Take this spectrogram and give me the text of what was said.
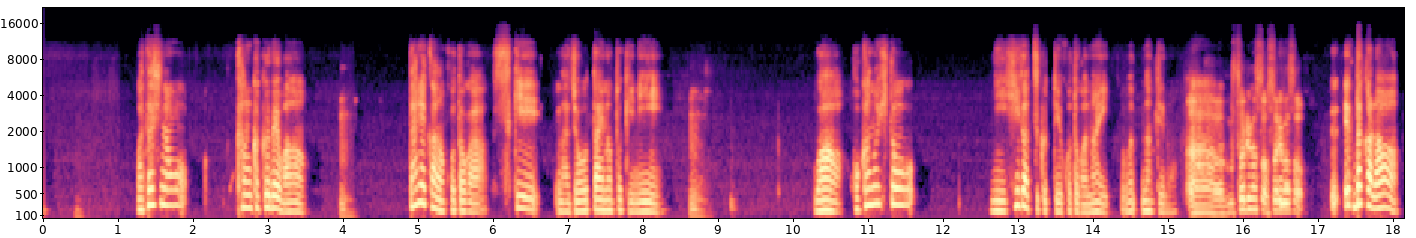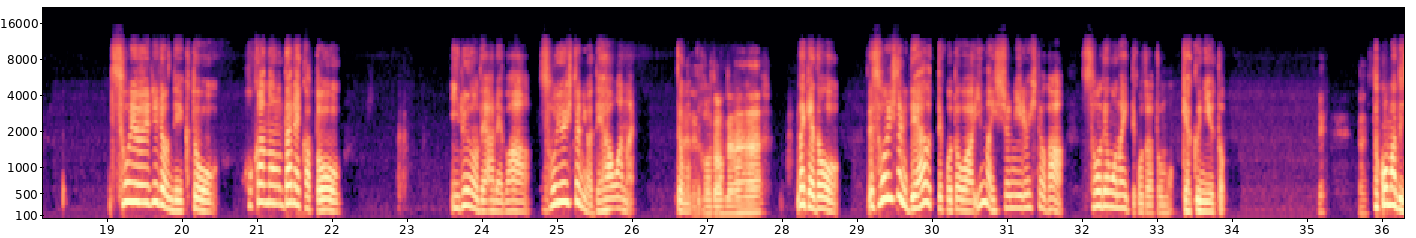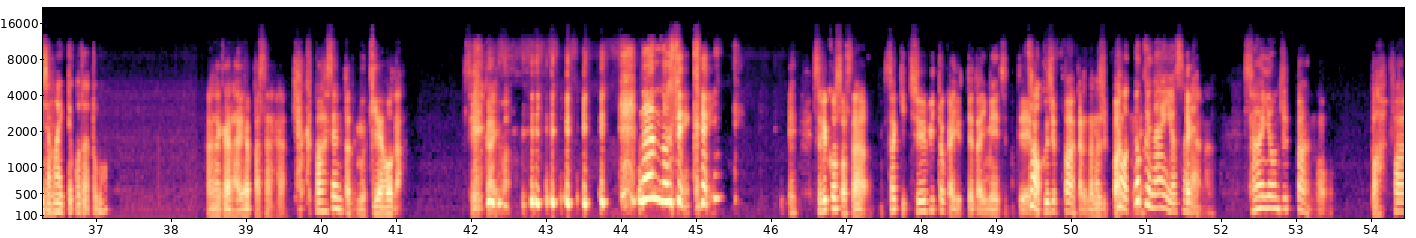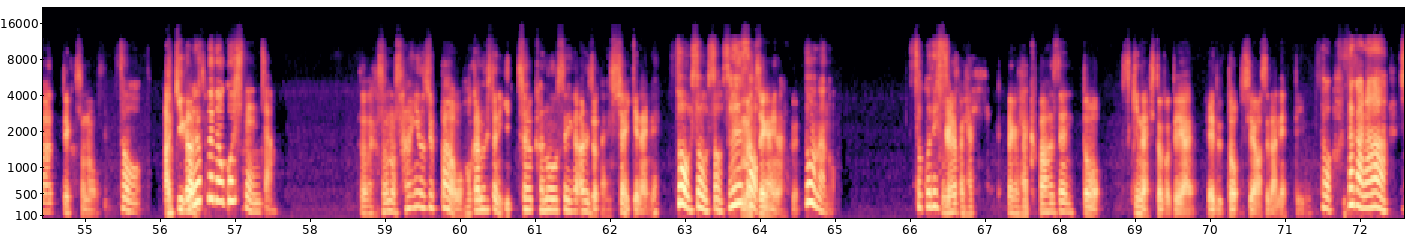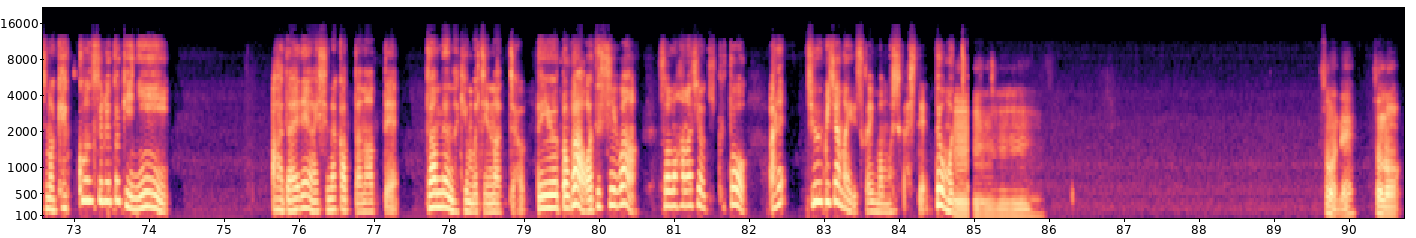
私の感覚では、うん。誰かのことが好きな状態の時にうん、は他の人に火がつくっていうことがない。わなんていうの？ああそれはそうそれはそええだからそういう理論でいくと他の誰かといるのであればそういう人には出会わないってう。思ってる。なるほどな。だけどでそういう人に出会うってことは今一緒にいる人がそうでもないってことだと思う。逆に言うと。そこまでじゃないってことだと思う。あだからやっぱさ100%で向き合おうだ。正解は。何の正解？えそれこそささっき中火とか言ってたイメージってそう。60%から70%なの、ね、そう。よくないよそれ。だから340%のバッファーっていうかそのそう空きがあるじゃん。残してんじゃん。そうだからその340%を他の人に言っちゃう可能性がある状態にしちゃいけないね。そうそうそうそれそう。間違いなく。そうなの。そこですよ。だからやっぱ100だから100%好きな人と出会えると幸せだねっていう。そう。だからその結婚するときにあ大恋愛しなかったなって残念な気持ちになっちゃうっていうのが私はその話を聞くとあれ？中火じゃないですか？今もしかして。って思っちゃう、うんうんうんそうね。その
